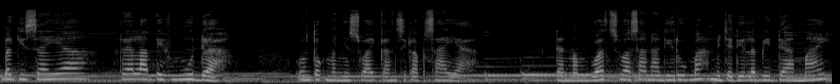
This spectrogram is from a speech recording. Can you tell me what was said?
bagi saya relatif mudah untuk menyesuaikan sikap saya dan membuat suasana di rumah menjadi lebih damai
